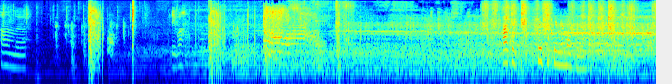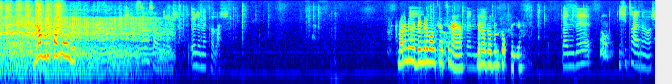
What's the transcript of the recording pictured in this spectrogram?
Tamamdır. Eyvah. Ha kurt. Sesi kemiğim olsun. Buna vursam ne olur? Sana saldırır. Ölene kadar. Bana bir demir balta yapsana ya. Ben de- Biraz odun toplayacağım. Bende iki tane var.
